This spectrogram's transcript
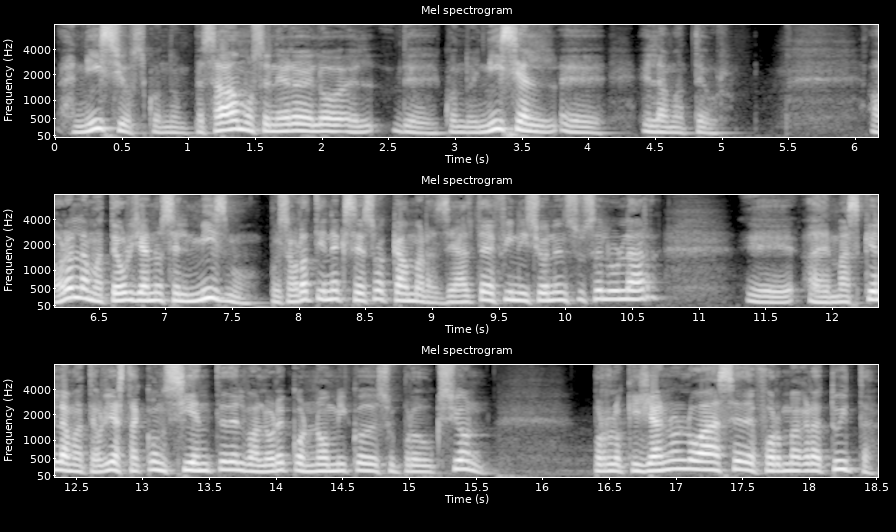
a inicios, cuando empezábamos en era de, cuando inicia eh, el, amateur. Ahora el amateur ya no es el mismo, pues ahora tiene acceso a cámaras de alta definición en su celular, eh, además que el amateur ya está consciente del valor económico de su producción, por lo que ya no lo hace de forma gratuita.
